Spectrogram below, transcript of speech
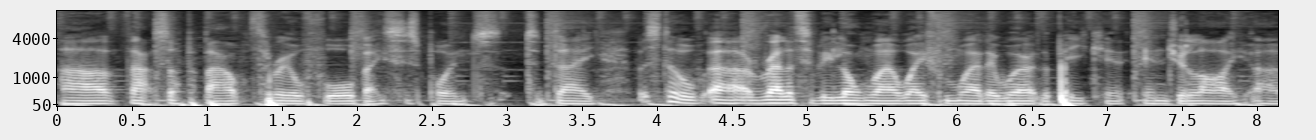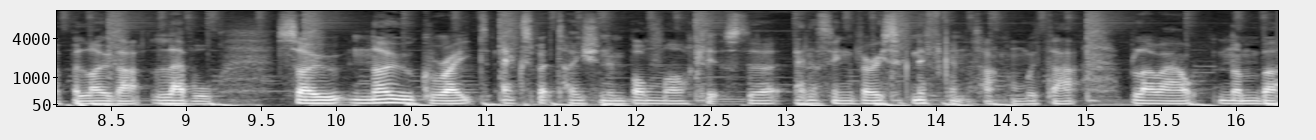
Uh, that's up about three or four basis points today, but still uh, a relatively long way away from where they were at the peak in, in July, uh, below that level. So, no great expectation in bond markets that anything very significant has happened with that blowout number.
